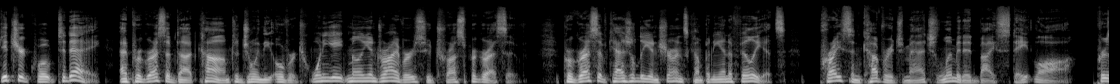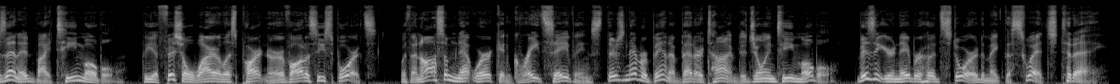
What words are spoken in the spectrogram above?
Get your quote today at progressive.com to join the over 28 million drivers who trust Progressive. Progressive Casualty Insurance Company and Affiliates. Price and coverage match limited by state law. Presented by T Mobile, the official wireless partner of Audacy Sports. With an awesome network and great savings, there's never been a better time to join T Mobile. Visit your neighborhood store to make the switch today.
